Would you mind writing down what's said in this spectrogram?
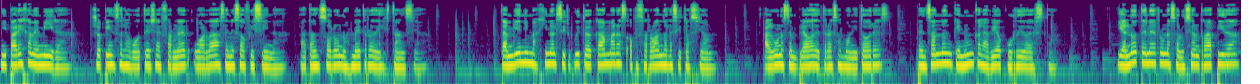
Mi pareja me mira, yo pienso en las botellas de Fernet guardadas en esa oficina, a tan solo unos metros de distancia. También imagino el circuito de cámaras observando la situación, algunos empleados detrás de esos monitores pensando en que nunca le había ocurrido esto. Y al no tener una solución rápida,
